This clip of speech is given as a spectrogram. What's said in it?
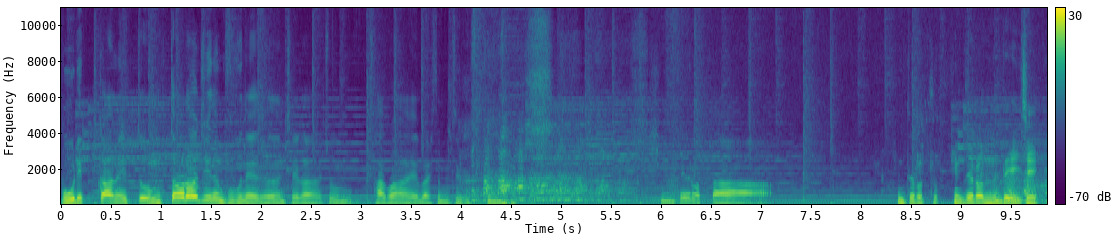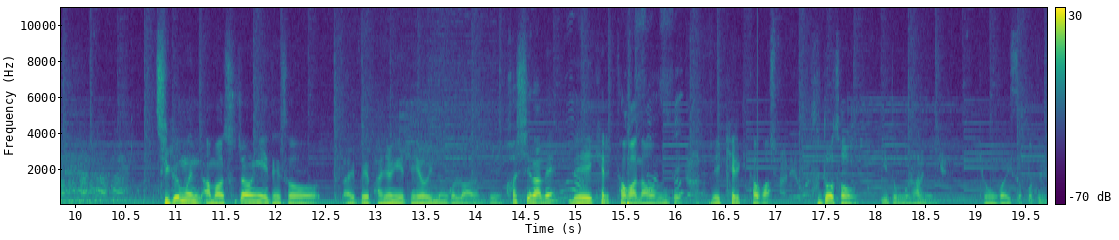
몰입감이 좀 떨어지는 부분에서는 제가 좀 사과의 말씀을 드리고 싶습니다. 힘들었다 힘들었죠? 힘들었는데 이제 지금은 아마 수정이 돼서 라이브에 반영이 되어 있는 걸로 아는데 컷신 안에 내 캐릭터가 나오는데 내 캐릭터가 굳어서 이동을 하는 경우가 있었거든요.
